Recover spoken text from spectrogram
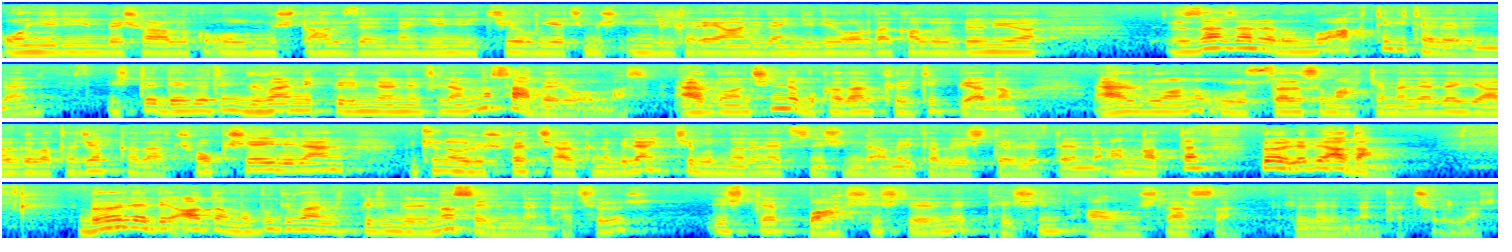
17-25 Aralık olmuş. Daha üzerinden yeni 2 yıl geçmiş. İngiltere'ye aniden gidiyor, orada kalıyor, dönüyor. Rıza Zarrab'ın bu aktivitelerinden işte devletin güvenlik birimlerinin falan nasıl haberi olmaz? Erdoğan için de bu kadar kritik bir adam. Erdoğan'ı uluslararası mahkemelerde yargılatacak kadar çok şey bilen, bütün o rüşvet çarkını bilen ki bunların hepsini şimdi Amerika Birleşik Devletleri'nde anlattı. Böyle bir adam. Böyle bir adamı bu güvenlik birimleri nasıl elinden kaçırır? İşte bahşişlerini peşin almışlarsa ellerinden kaçırırlar.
